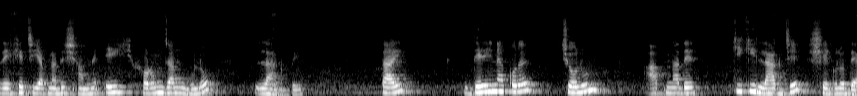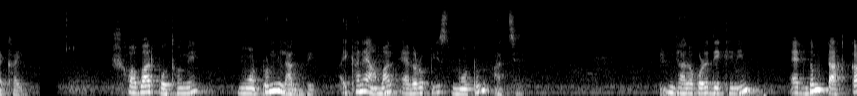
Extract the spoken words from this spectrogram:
রেখেছি আপনাদের সামনে, এই সরঞ্জামগুলো লাগবে। তাই দেরি না করে চলুন আপনাদের কি কি লাগছে সেগুলো দেখাই। সবার প্রথমে মটন লাগবে। এখানে আমার এগারো পিস মটন আছে। ভালো করে দেখে নিন। একদম টাটকা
